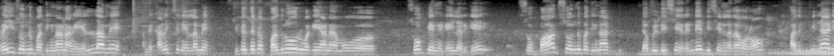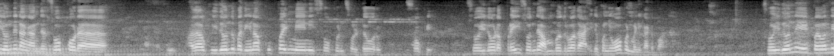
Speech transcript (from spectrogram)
ப்ரைஸ் வந்து பார்த்திங்கன்னா நாங்கள் எல்லாமே அந்த கலெக்ஷன் எல்லாமே கிட்டத்தட்ட பதினோரு வகையான மோ சோப்பு எங்கள் கையில் இருக்குது ஸோ பாக்ஸ் வந்து பார்த்திங்கன்னா டபுள் டிசைன் ரெண்டே டிசைனில் தான் வரும். அது பின்னாடி வந்து நாங்கள் அந்த சோப்போட அதாவது இது வந்து பார்த்தீங்கன்னா குப்பை மேனி சோப்புன்னு சொல்லிட்டு ஒரு சோப்பு. ஸோ இதோட ப்ரைஸ் வந்து ஐம்பது ரூபா தான். இதை கொஞ்சம் ஓப்பன் பண்ணி காட்டுப்பா. ஸோ இது வந்து இப்போ வந்து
